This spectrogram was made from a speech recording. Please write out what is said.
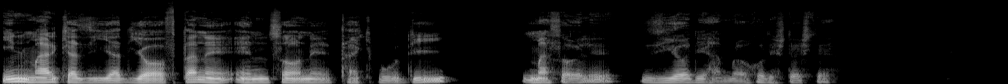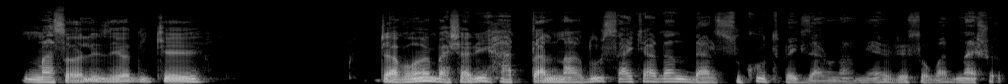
این مرکزیت یافتن انسان تکبودی مسائل زیادی همراه خودش داشته. مسائل زیادی که جوام بشری حتی المقدور سعی کردن در سکوت بگذرونن. یعنی راجع صحبت نشد.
